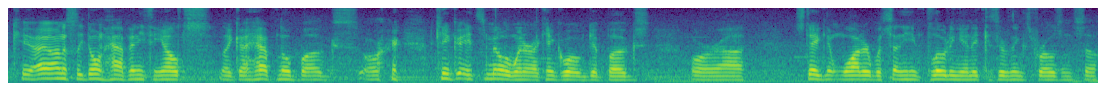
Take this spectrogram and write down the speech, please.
Okay, I honestly don't have anything else. Like I have no bugs, or I can't. Go, it's middle of winter. I can't go out and get bugs, or uh, stagnant water with anything floating in it because everything's frozen. So,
